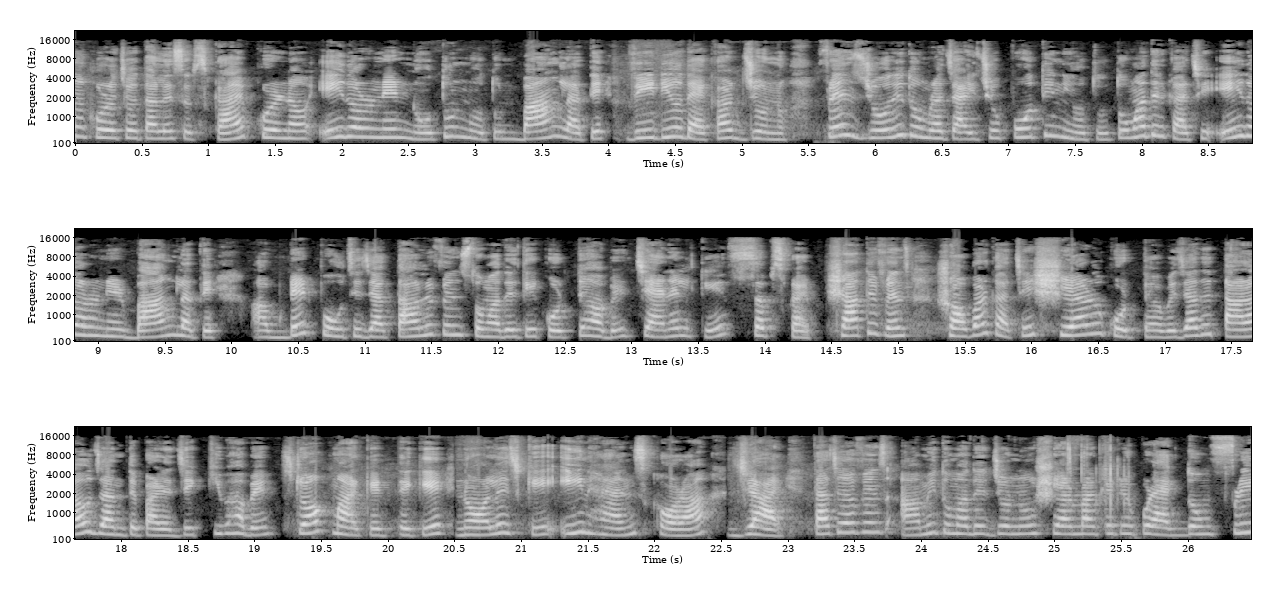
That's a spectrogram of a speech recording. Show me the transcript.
না করেছ, তাহলে সাবস্ক্রাইব করে নাও এই ধরনের নতুন নতুন বাংলাতে ভিডিও দেখার জন্য। ফ্রেন্ডস যদি তোমরা চাইছো প্রতিনিয়ত তোমাদের কাছে এই ধরনের বাংলাতে আপডেট পৌঁছে যাক, তাহলে ফ্রেন্ডস তোমাদেরকে করতে হবে চ্যানেলকে সাবস্ক্রাইব সাথে ফ্রেন্ডস সবার কাছে শেয়ারও করতে হবে, যাতে তারাও জানতে পারে যে কীভাবে স্টক মার্কেট থেকে নলেজকে ইনহ্যান্স করা যায়। তাছাড়া ফ্রেন্ডস আমি তোমাদের জন্য শেয়ার মার্কেটের উপর একদম ফ্রি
